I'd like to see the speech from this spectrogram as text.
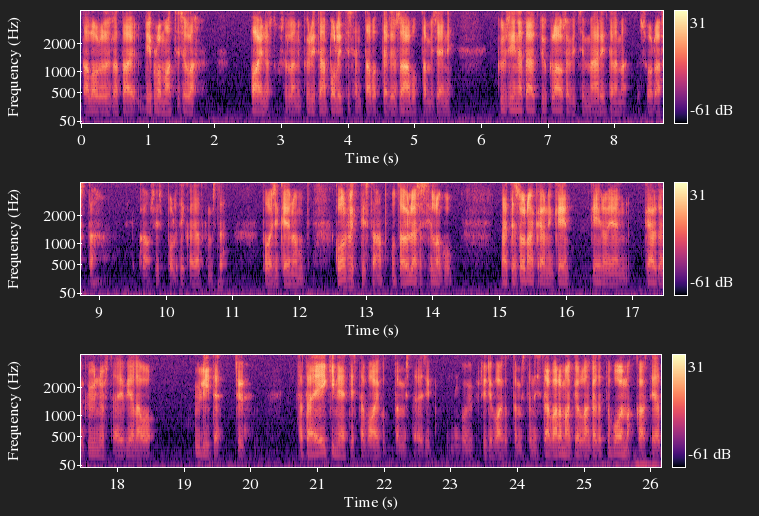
taloudellisella tai diplomaattisella painostuksella, niin pyritään poliittisten tavoitteiden saavuttamiseen, niin kyllä siinä täytyy Clausewitzin määritelmä sodasta, joka on siis politiikan jatkamista toisin keinoin, mutta konfliktistahan puhutaan yleensä silloin, kun näiden sodankäynnin keinojen käytön kynnystä ei vielä ole ylitetty. Tätä ei-kineettistä vaikuttamista, esim niin kuin hybridivaikuttamista, niin sitä varmaankin ollaan käytetty voimakkaasti ja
